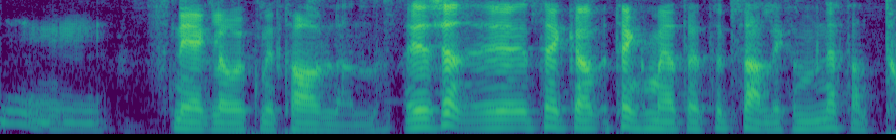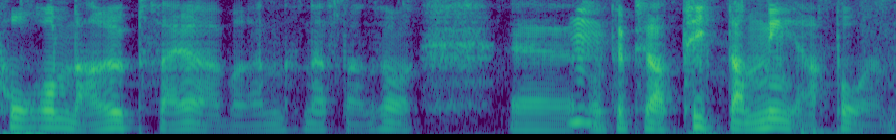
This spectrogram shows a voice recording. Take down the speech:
Mm. Sneglar upp med tavlan. Jag, känner, jag tänker, tänker mig att det typ så här liksom nästan tornar upp sig över en nästan så. Eh, och typ så här tittar ner på en.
